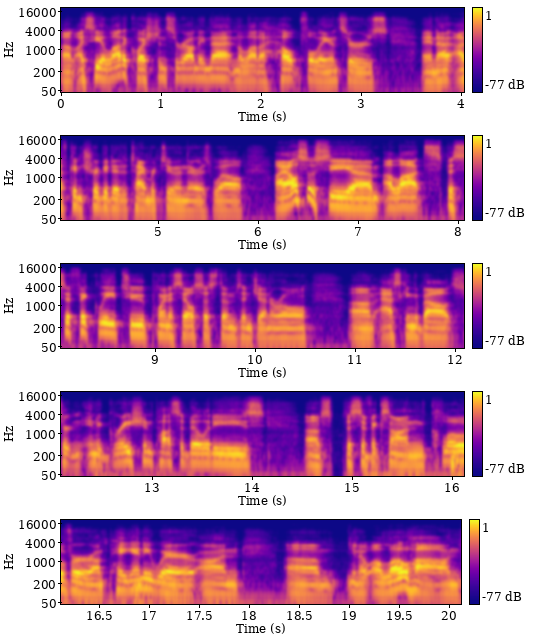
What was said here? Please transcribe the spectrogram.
Um, I see a lot of questions surrounding that and a lot of helpful answers. And I, have contributed a time or two in there as well. I also see um, a lot specifically to point of sale systems in general, um, asking about certain integration possibilities uh, specifics on Clover, on Pay Anywhere, on um, you know Aloha, on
